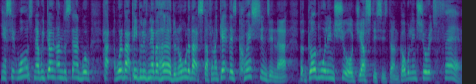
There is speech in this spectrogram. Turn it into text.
Yes, it was. Now, we don't understand. Well, how, what about people who've never heard and all of that stuff? And I get there's questions in that, but God will ensure justice is done. God will ensure it's fair.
